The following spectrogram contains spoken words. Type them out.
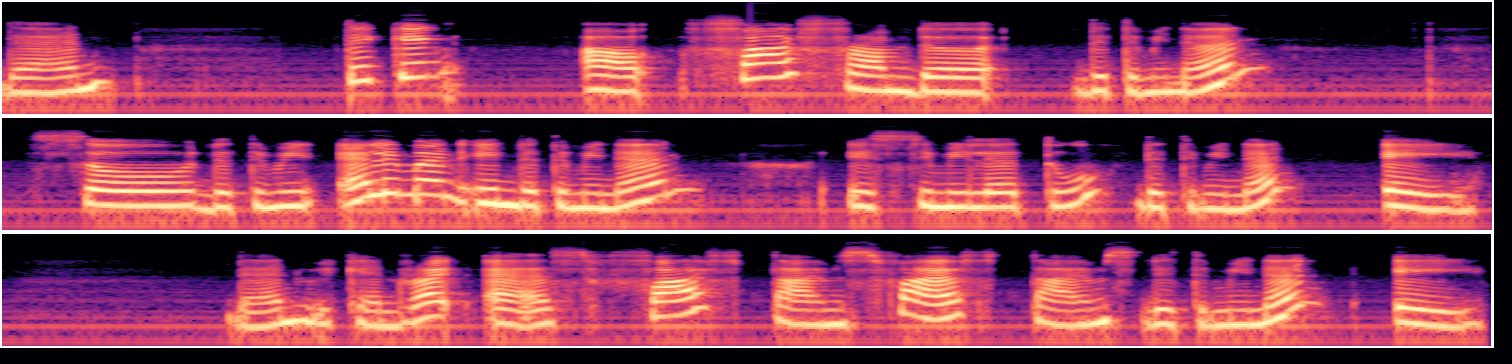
Then taking out 5 from the determinant, so the element in determinant is similar to determinant a. Then we can write as 5 times 5 times determinant A.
